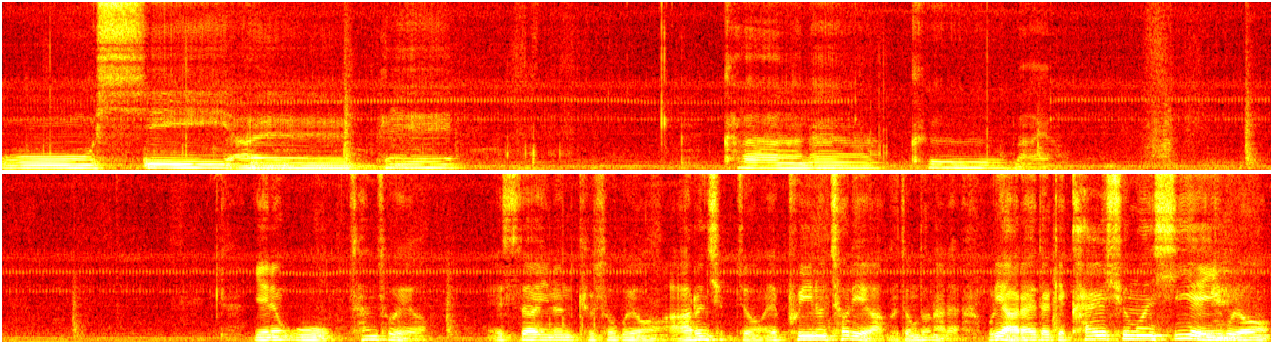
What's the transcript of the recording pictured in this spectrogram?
O, C, R, 페, 카나, 크, 마요. 얘는 O, 산소예요. SI는 교소고요. R은 쉽죠. FE는 철이에요. 그 정도는 알아요. 우리 알아야 될 게 칼슘은 CA고요.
